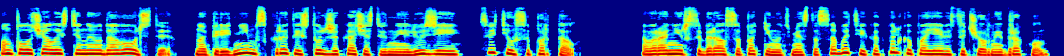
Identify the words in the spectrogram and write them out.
Он получал истинное удовольствие, но перед ним, скрытый столь же качественной иллюзией, светился портал. Воронир собирался покинуть место событий, как только появится черный дракон.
